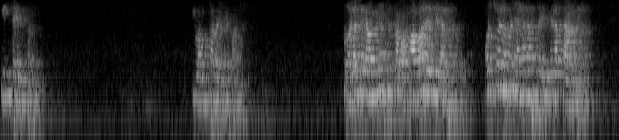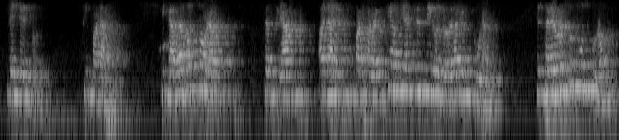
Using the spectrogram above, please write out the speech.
intensas. Y vamos a ver qué pasa. Toda la terapia se trabajaba desde las 8 de la mañana a las 6 de la tarde, leyendo, sin parar. Y cada dos horas se hacían análisis para saber qué había entendido yo de la lectura. El cerebro es un músculo,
